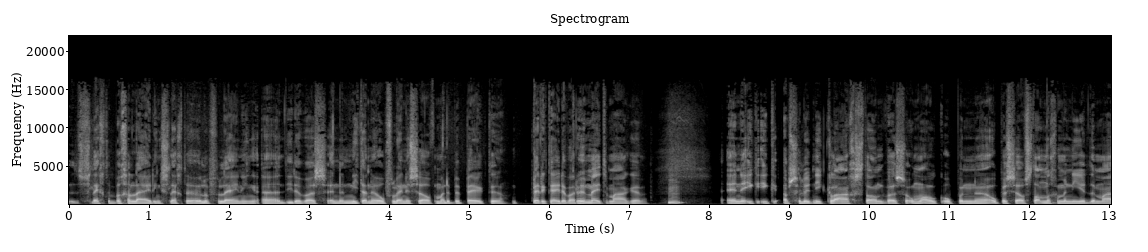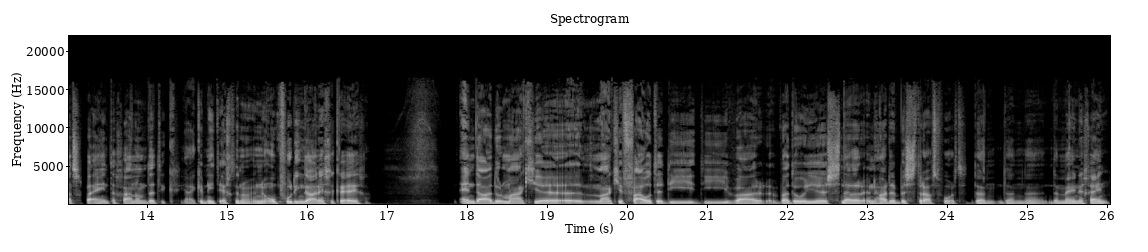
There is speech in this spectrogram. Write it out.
uh, slechte begeleiding, slechte hulpverlening uh, die er was. En dan niet aan de hulpverleners zelf, maar de beperkte, beperktheden waar hun mee te maken hebben. Hm. En ik, ik absoluut niet klaargestand was om ook op een, uh, op een zelfstandige manier de maatschappij in te gaan. Omdat ik, ja, ik heb niet echt een, een opvoeding daarin gekregen. En daardoor maak je, maak je fouten die, die waar, waardoor je sneller en harder bestraft wordt dan, dan, dan menigeen.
